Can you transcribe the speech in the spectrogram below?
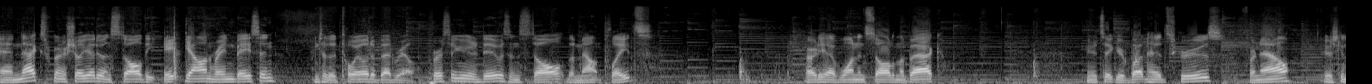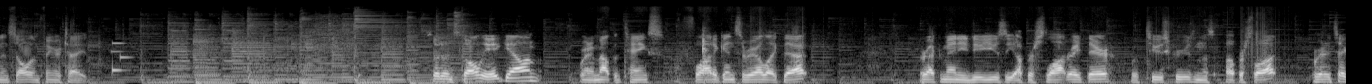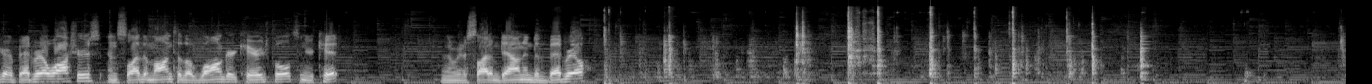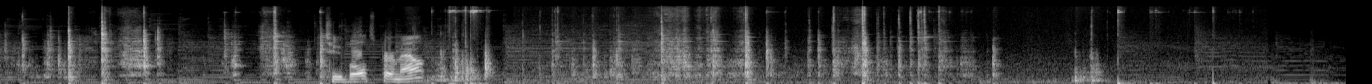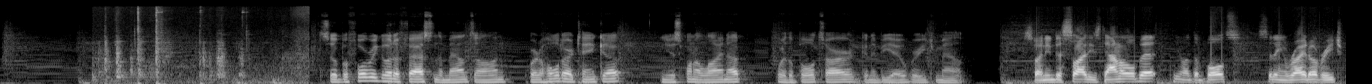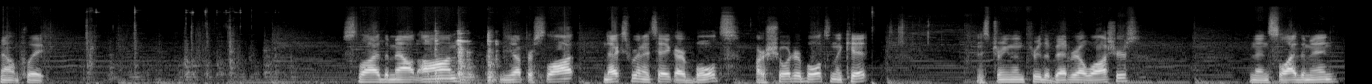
And next, we're gonna show you how to install the eight gallon rain basin into the Toyota bed rail. First thing you're gonna do is install the mount plates. I already have one installed on the back. You're gonna take your button head screws. For now, you're just gonna install them finger tight. So to install the eight gallon, we're gonna mount the tanks flat against the rail like that. I recommend you do use the upper slot right there with two screws in this upper slot. We're gonna take our bed rail washers and slide them onto the longer carriage bolts in your kit. And then we're gonna slide them down into the bed rail. Two bolts per mount. So before we go to fasten the mounts on, or to hold our tank up, and you just want to line up where the bolts are going to be over each mount. So I need to slide these down a little bit. You want the bolts sitting right over each mount plate. Slide the mount on in the upper slot. Next, we're going to take our bolts, our shorter bolts in the kit, and string them through the bed rail washers, and then slide them in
